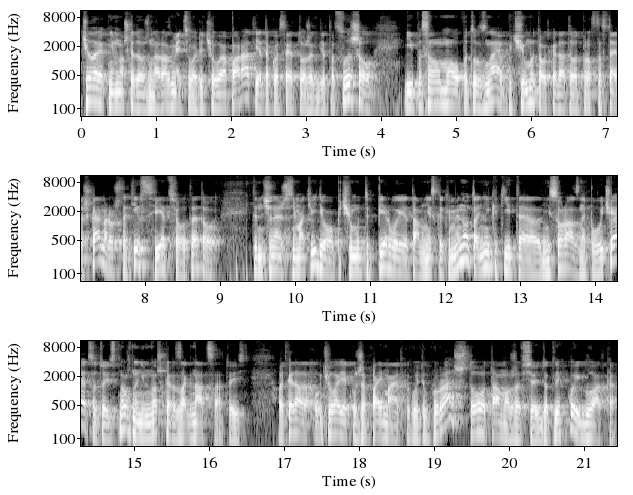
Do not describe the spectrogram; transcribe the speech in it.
Человек немножко должен размять свой речевой аппарат, я такой совет тоже где-то слышал, и по своему опыту знаю, почему-то вот когда ты вот просто ставишь камеру, штатив, свет, все вот это вот, ты начинаешь снимать видео, почему-то первые там несколько минут, они какие-то несуразные получаются, то есть нужно немножко разогнаться, то есть вот когда человек уже поймает какой-то кураж, то там уже все идет легко и гладко.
